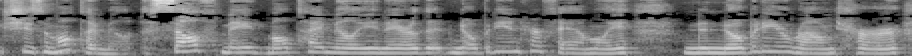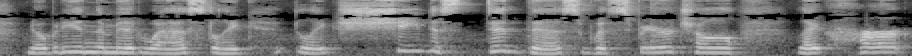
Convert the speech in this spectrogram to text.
she's a multi-millionaire, self-made multimillionaire that nobody in her family, nobody around her, nobody in the Midwest, like, like she just did this with spiritual like her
